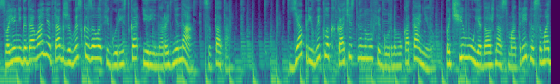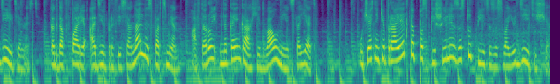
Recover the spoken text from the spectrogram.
Свое негодование также высказала фигуристка Ирина Роднина, цитата. «Я привыкла к качественному фигурному катанию. Почему я должна смотреть на самодеятельность? Когда в паре один профессиональный спортсмен, а второй на коньках едва умеет стоять. Участники проекта поспешили заступиться за свое детище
